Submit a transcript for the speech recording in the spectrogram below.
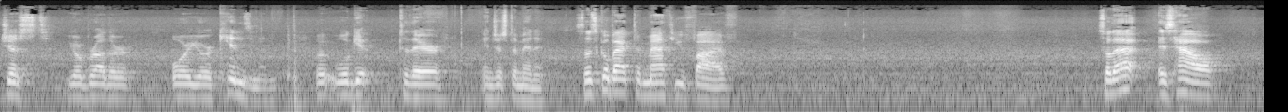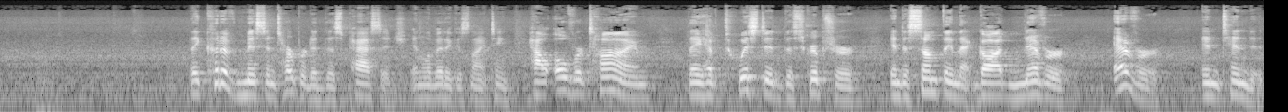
just your brother or your kinsman. We'll get to there in just a minute. So let's go back to Matthew 5. So that is how they could have misinterpreted this passage in Leviticus 19. How over time they have twisted the scripture into something that God never, ever intended.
